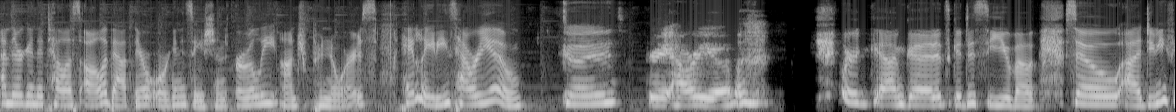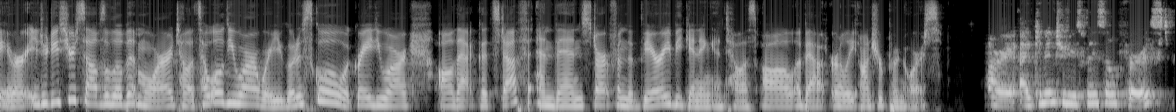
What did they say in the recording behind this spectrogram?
and they're going to tell us all about their organization, Early Entrepreneurs. Hey, ladies, how are you? Good. Great. How are you? We're good. I'm good. It's good to see you both. So, uh, do me a favor, introduce yourselves a little bit more. Tell us how old you are, where you go to school, what grade you are, all that good stuff. And then start from the very beginning and tell us all about early entrepreneurs. All right. I can introduce myself first.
